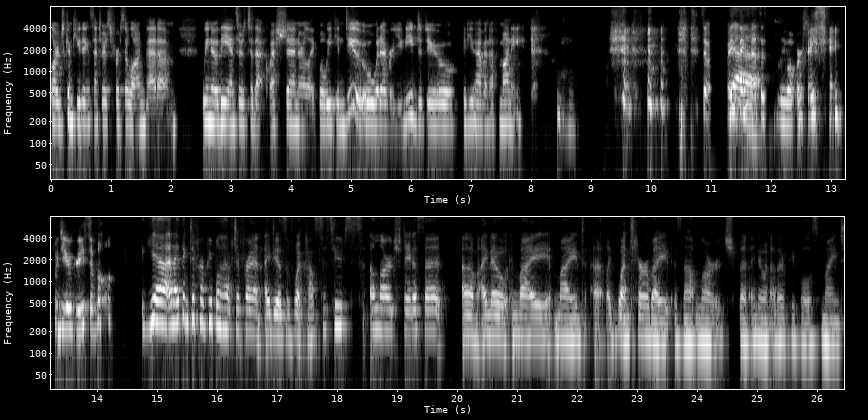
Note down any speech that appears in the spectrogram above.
large computing centers for so long that um, we know the answers to that question are like, well, we can do whatever you need to do if you have enough money. so I think that's essentially what we're facing. Would you agree, Sybil? Yeah, and I think different people have different ideas of what constitutes a large data set. Um, I know in my mind, uh, like one terabyte is not large, but I know in other people's mind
